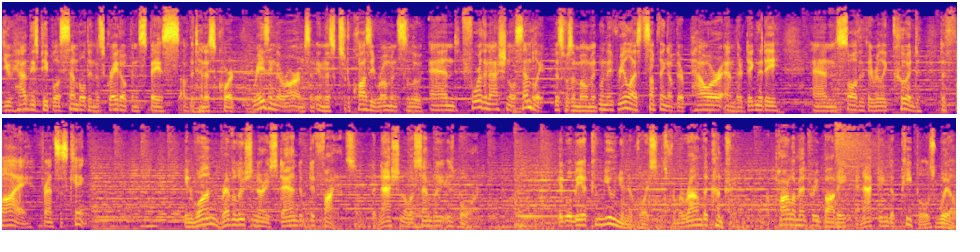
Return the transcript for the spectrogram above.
You had these people assembled in this great open space of the tennis court, raising their arms in, in this sort of quasi-Roman salute. And for the National Assembly, this was a moment when they realized something of their power and their dignity and saw that they really could defy France's King. In one revolutionary stand of defiance, the National Assembly is born. It will be a communion of voices from around the country, a parliamentary body enacting the people's will.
